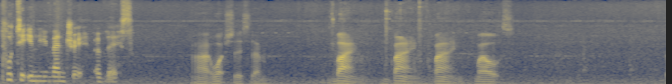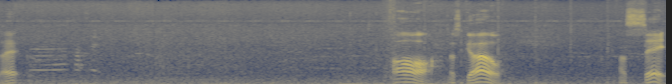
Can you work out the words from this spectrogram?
Put it in the inventory of this. Alright, watch this then. Bang, bang, bang. Well, it's... Is that it? Oh, let's go. That's sick.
